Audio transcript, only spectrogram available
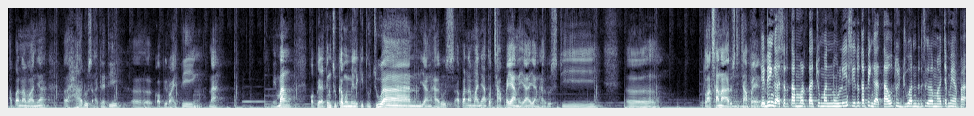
apa namanya eh, harus ada di eh, copywriting. Nah memang copywriting juga memiliki tujuan yang harus apa namanya atau capaian ya yang harus di eh, terlaksana harus dicapai. Jadi nggak serta merta cuma nulis itu tapi nggak tahu tujuan dan segala macam ya pak.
